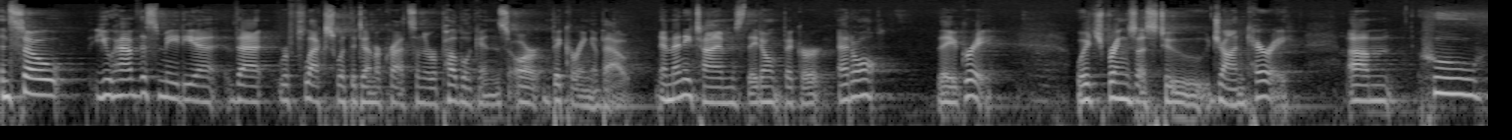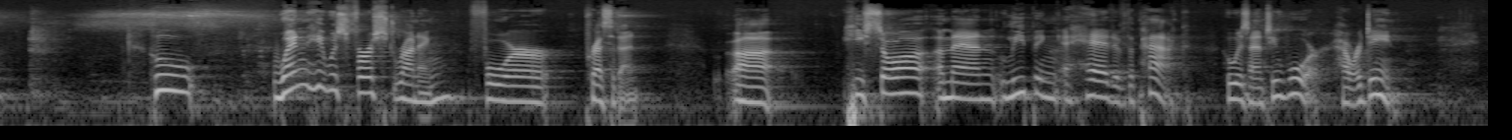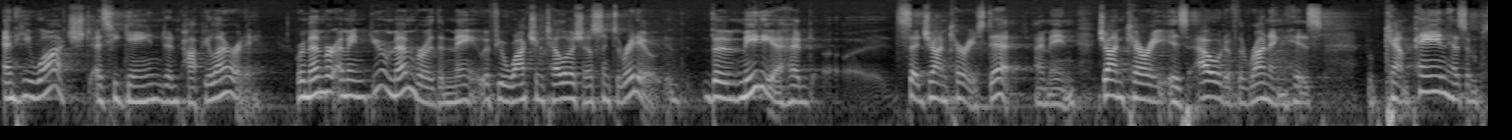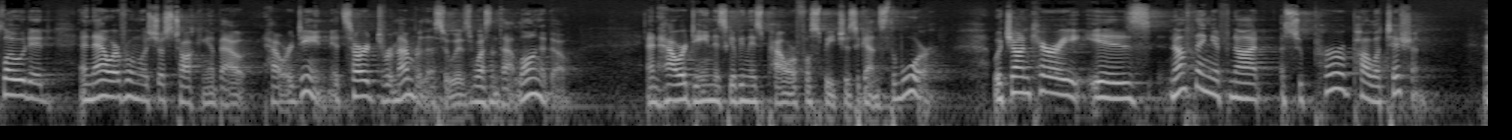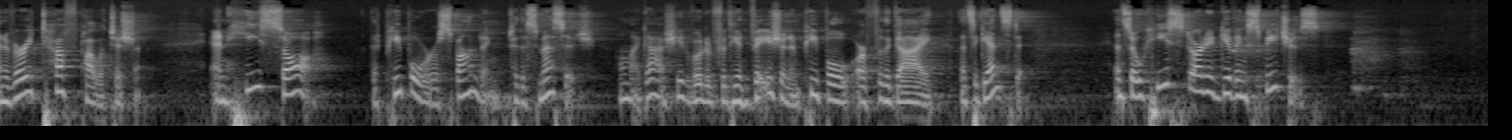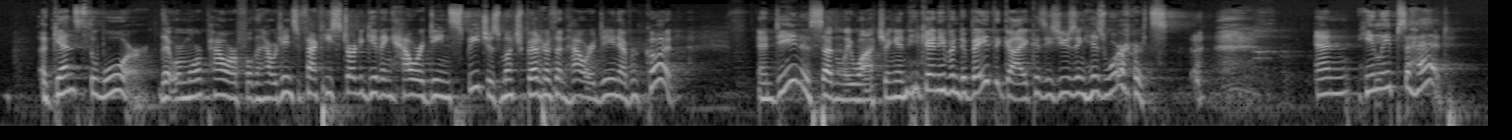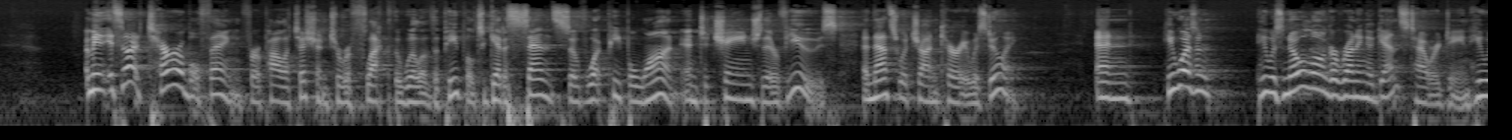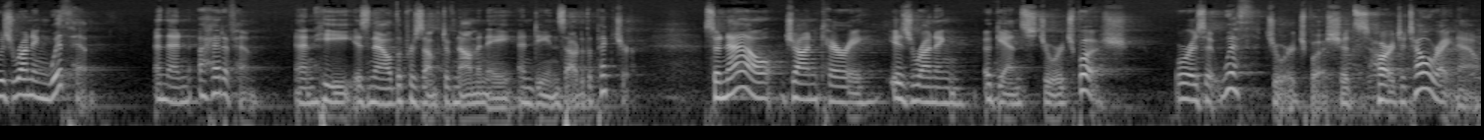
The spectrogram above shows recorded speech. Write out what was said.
And so you have this media that reflects what the Democrats and the Republicans are bickering about. And many times they don't bicker at all, they agree. Which brings us to John Kerry, um, who, who, when he was first running for president, uh, he saw a man leaping ahead of the pack who was anti war, Howard Dean. And he watched as he gained in popularity. Remember, I mean, you remember the main, if you're watching television, listening to radio, the media had uh, said John Kerry's dead. I mean, John Kerry is out of the running. His campaign has imploded, and now everyone was just talking about Howard Dean. It's hard to remember this, it was, wasn't that long ago. And Howard Dean is giving these powerful speeches against the war. But John Kerry is nothing if not a superb politician and a very tough politician. And he saw that people were responding to this message. Oh my gosh, he had voted for the invasion, and people are for the guy that's against it. And so he started giving speeches against the war that were more powerful than Howard Dean's. In fact, he started giving Howard Dean speeches much better than Howard Dean ever could. And Dean is suddenly watching, and he can't even debate the guy because he's using his words. and he leaps ahead. I mean, it's not a terrible thing for a politician to reflect the will of the people, to get a sense of what people want and to change their views. And that's what John Kerry was doing. And he wasn't, he was no longer running against Howard Dean, he was running with him and then ahead of him. And he is now the presumptive nominee, and Dean's out of the picture. So now John Kerry is running against George Bush. Or is it with George Bush? It's hard to tell right now.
